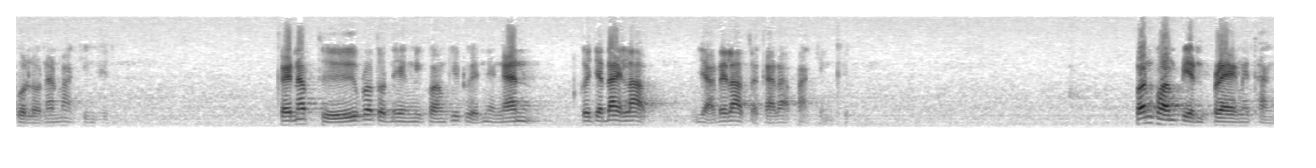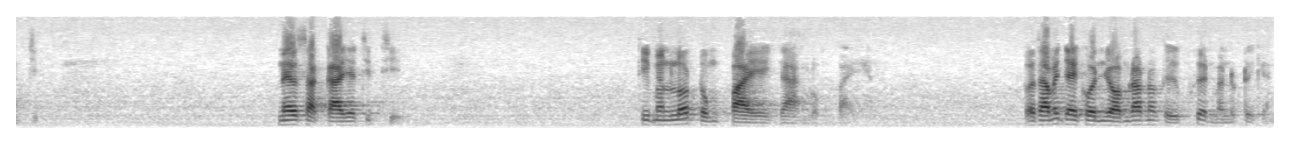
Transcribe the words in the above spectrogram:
คนเหล่านั้นมากยิ่งขึ้น ใครนับถือเพราะตนเองมีความคิดเห็นอย่างนั้น ก็จะได้ลาบอยากได้ลาบสักการะมากยิ่งขึ้นเพราะความเปลี่ยนแปลงในทางจิต แนวสักกายทิฏฐิที่มันลดลงไปจางลงไป ก็ทำให้ใจคนยอมรับนับถือเพื่อนมนุษย์ด้วยกัน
